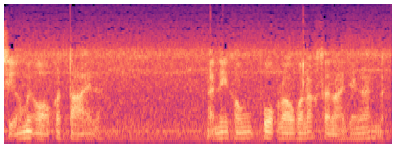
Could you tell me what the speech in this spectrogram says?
เสียงไม่ออกก็ตายแล้ว อันนี้ของพวกเราก็ลักษณะอย่างนั้นแหละ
